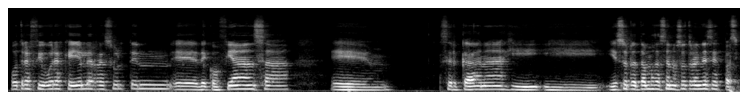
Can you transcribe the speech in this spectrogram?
otras figuras que a ellos les resulten eh, de confianza, eh, cercanas y, eso tratamos de hacer nosotros en ese espacio.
